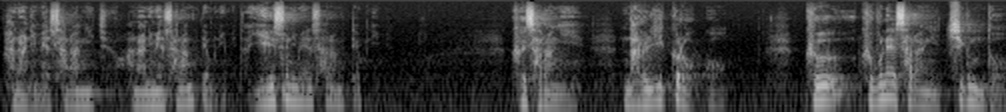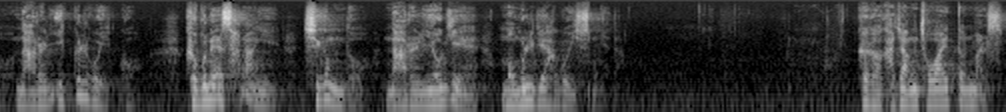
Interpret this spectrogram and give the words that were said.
하나님의 사랑이죠. 하나님의 사랑 때문입니다. 예수님의 사랑 때문입니다. 그 사랑이 나를 이끌었고 그 그분의 사랑이 지금도 나를 이끌고 있고 그분의 사랑이 지금도 나를 여기에 머물게 하고 있습니다. 그가 가장 좋아했던 말씀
